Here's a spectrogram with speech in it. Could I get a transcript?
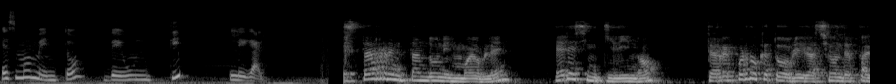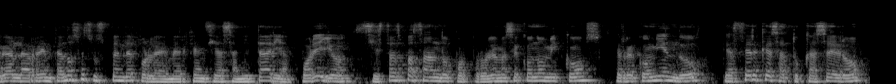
es momento de un tip legal. ¿Estás rentando un inmueble? ¿Eres inquilino? Te recuerdo que tu obligación de pagar la renta no se suspende por la emergencia sanitaria. Por ello, si estás pasando por problemas económicos, te recomiendo te acerques a tu casero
